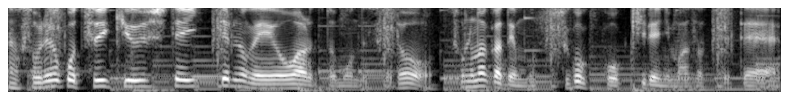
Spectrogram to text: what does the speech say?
なんかそれをこう追求していってるのが AOR だと思うんですけどその中でもすごくこう綺麗に混ざってて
